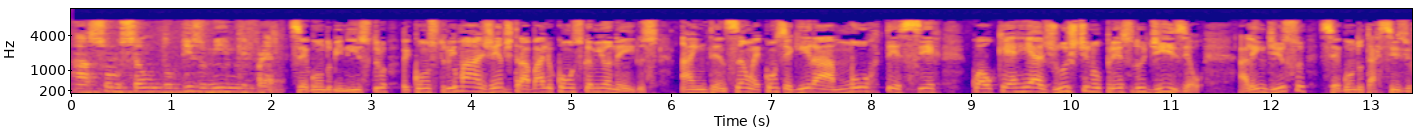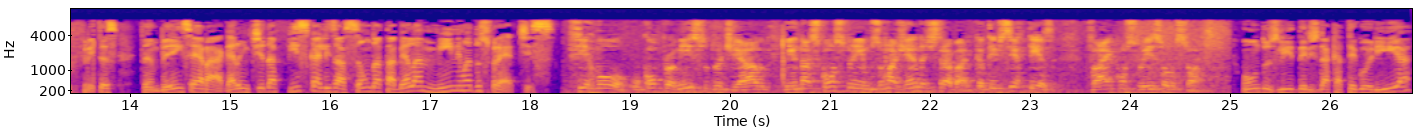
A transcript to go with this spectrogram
à solução do piso mínimo de frete. Segundo o ministro, foi construir uma agenda de trabalho com os caminhoneiros. A intenção é conseguir amortecer qualquer reajuste no preço do diesel. Além disso, segundo Tarcísio Freitas, também será garantida a fiscalização da tabela mínima dos fretes. Firmou o compromisso do diálogo e nós construímos uma agenda de trabalho que eu tenho certeza vai construir soluções. Um dos líderes da categoria,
